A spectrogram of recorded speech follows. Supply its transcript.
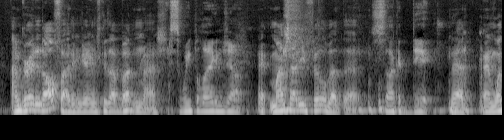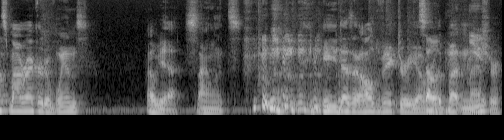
I'm great at all fighting games because I button mash. Sweep the leg and jump. Hey, Munch, how do you feel about that? Suck a dick. Yeah. And what's my record of wins? Oh yeah, silence. he doesn't hold victory over So, the button you- masher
